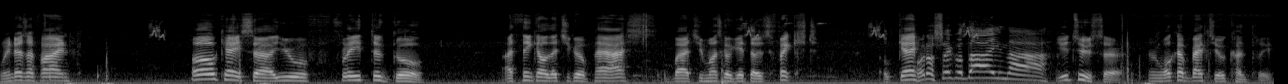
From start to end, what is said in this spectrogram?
Windows are fine. Okay, sir, you're free to go. I think I'll let you go past, but you must go get those fixed. Okay? You too, sir. And welcome back to your country.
